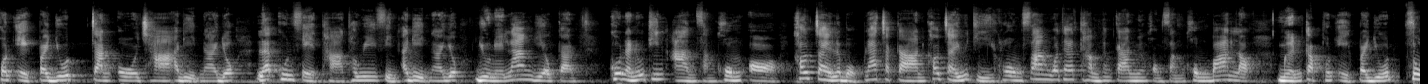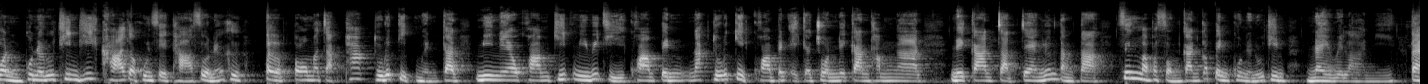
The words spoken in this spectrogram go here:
พลเอกประยุทธ์ จันโอชาอดีตนายก และคุณเศรษฐาทวีสินอดีตนายกอยู่ในร่างเดียวกัน คุณอนุทินอ่านสังคมออก เข้าใจระบบราชการ เข้าใจวิถีโครงสร้างวัฒนธรรมทางการเมืองของสังคมบ้านเรา เหมือนกับพลเอกประยุทธ์ ส่วนคุณอนุทินที่คล้ายกับคุณเศรษฐาส่วนนั้นก็คือ เติบโตมาจากภาคธุรกิจเหมือนกัน มีแนวความคิดมีวิถีความเป็นนักธุรกิจความเป็นเอกชนในการทำงาน ในการจัดแจงเรื่องต่างๆ ซึ่งมาผสมกันก็เป็นคุณอนุทินในเวลานี้ แต่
